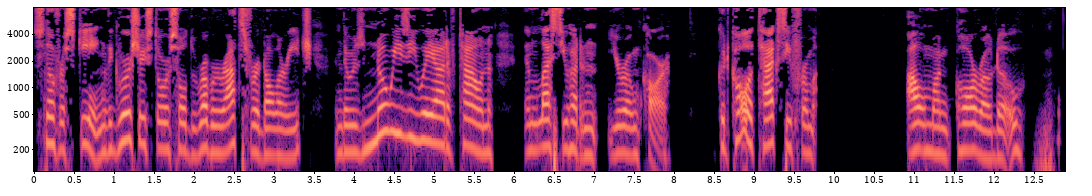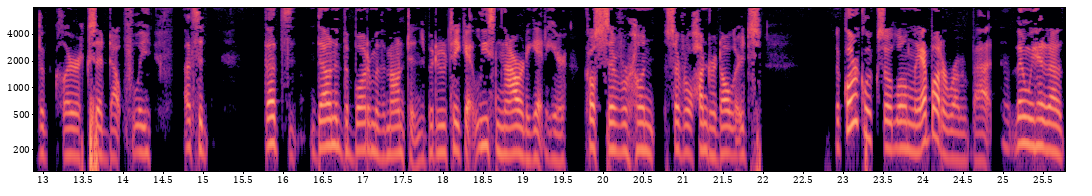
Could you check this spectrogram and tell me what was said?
snow for skiing. The grocery store sold rubber rats for a dollar each, and there was no easy way out of town unless you had an, your own car. You could call a taxi from Alamogordo, the cleric said doubtfully. That's a, that's down at the bottom of the mountains, but it would take at least an hour to get here. Cost several hun- several hundred dollars. The clerk looked so lonely, I bought a rubber bat. Then we headed out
